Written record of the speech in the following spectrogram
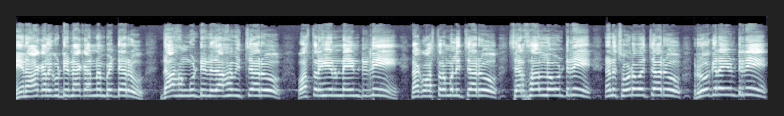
నేను ఆకలి గుట్టి నాకు అన్నం పెట్టారు దాహం గుంటిని దాహం ఇచ్చారు వస్త్రహీనుని ఇంటిని నాకు వస్త్రములు ఇచ్చారు శరసాల్లో ఉంటిని నన్ను చూడవచ్చారు రోగినై ఉంటిని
